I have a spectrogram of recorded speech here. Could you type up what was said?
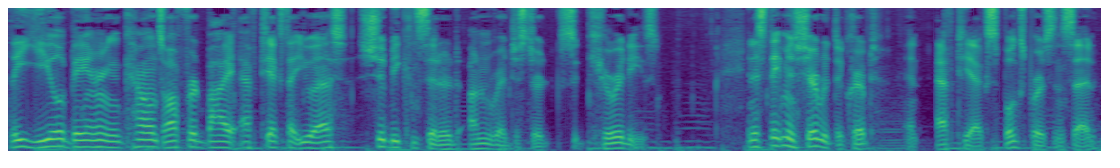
the yield bearing accounts offered by FTX.us should be considered unregistered securities. In a statement shared with Decrypt, an FTX spokesperson said,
